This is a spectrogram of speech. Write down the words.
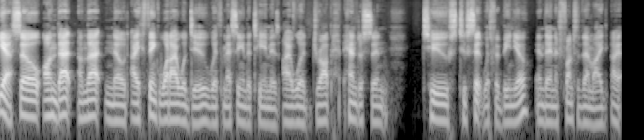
Yeah. So on that on that note, I think what I would do with Messi in the team is I would drop Henderson to to sit with Fabinho, and then in front of them, I I,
